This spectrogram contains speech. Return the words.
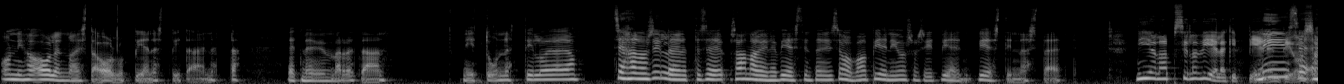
on ihan olennaista ollut pienestä pitäen, että, että me ymmärretään niitä tunnetiloja. Ja sehän on silleen, että se sanallinen viestintä, niin se on vain pieni osa siitä viestinnästä. Että niin ja lapsilla vieläkin pienempi niin, se, osa.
